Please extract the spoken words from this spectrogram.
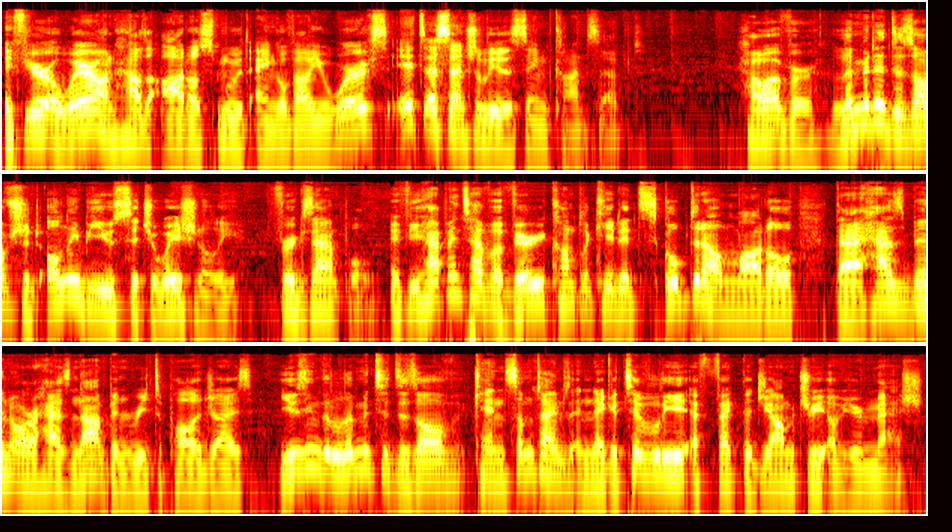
If you're aware on how the auto smooth angle value works, it's essentially the same concept. However, limited dissolve should only be used situationally. For example, if you happen to have a very complicated sculpted out model that has been or has not been retopologized, using the limited dissolve can sometimes negatively affect the geometry of your mesh.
